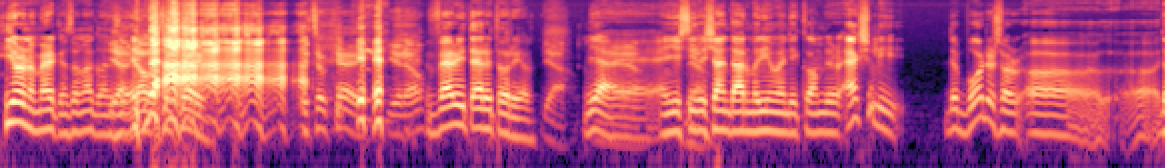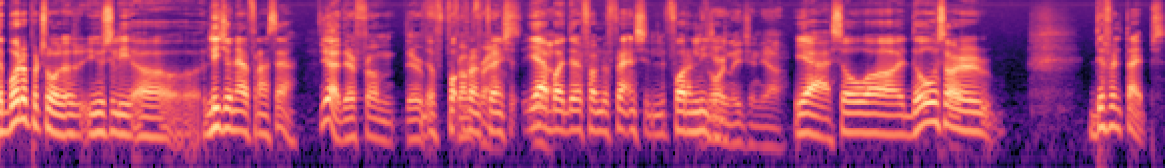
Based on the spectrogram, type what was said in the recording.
You're an American, so I'm not going to Yeah, say no, it. it's okay. It's okay, you know? Very territorial. Yeah. Yeah, yeah, yeah. and you see Yeah. the gendarmerie when they come there. Actually, the borders are uh, uh, the border patrol are usually uh, Legionnaire Français. Yeah, they're from they're The fo- from, France. Yeah, but they're from the French Foreign Legion. Foreign Legion, yeah. Yeah, so uh, those are different types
